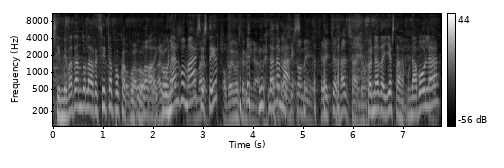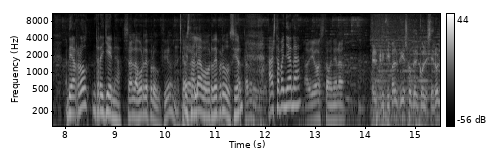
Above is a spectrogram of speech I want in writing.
Sí, me va dando la receta poco a poco. Poco a poco. ¿Con algo más, Esther? ¿O podemos terminar? Nada más. Se come, se le echa salsa, ¿no? Pues nada, ya está. Una bola de arroz rellena. Esa es labor de producción. lo labor de producción. Hasta mañana. Adiós, hasta mañana. El principal riesgo del colesterol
